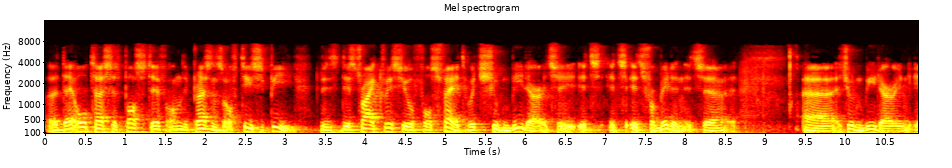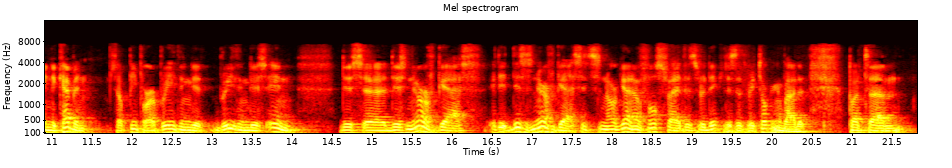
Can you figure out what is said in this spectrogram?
uh, they all tested positive on the presence of TCP, this, this triglycerol phosphate, which shouldn't be there. It's it's it's it's forbidden. It's uh, uh, it shouldn't be there in, in the cabin. So people are breathing it, breathing this in. This uh, this nerve gas. It, it, this is nerve gas. It's an organophosphate. It's ridiculous that we're talking about it, but um,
